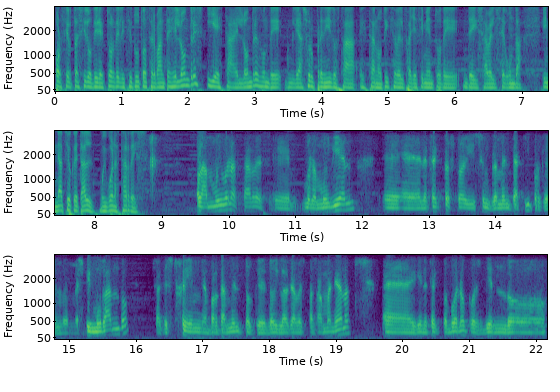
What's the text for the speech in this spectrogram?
Por cierto, ha sido director del Instituto Cervantes en Londres y está en Londres donde le ha sorprendido esta, esta noticia del fallecimiento de, Isabel II. Ignacio, ¿qué tal? Muy buenas tardes. Hola, muy buenas tardes. Eh, bueno, muy bien. Eh, en efecto, estoy simplemente aquí porque me, estoy mudando, o sea que estoy en mi apartamento que doy las llaves pasado mañana. Eh, y en efecto, bueno, pues viendo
